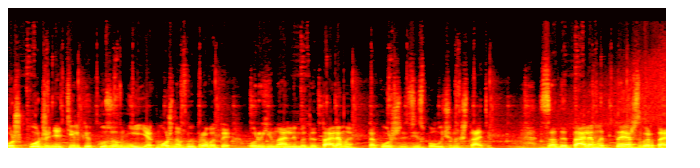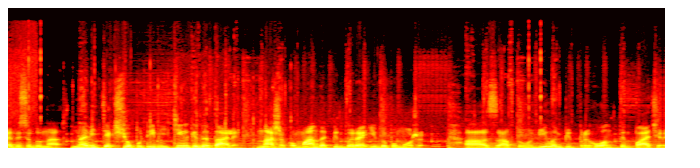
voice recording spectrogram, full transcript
пошкодження тільки кузовні, як можна виправити оригінальними деталями, також зі Сполучених Штатів. За деталями теж звертайтеся до нас. Навіть якщо потрібні тільки деталі, наша команда підбере і допоможе. А за автомобілем під пригон, тим паче,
